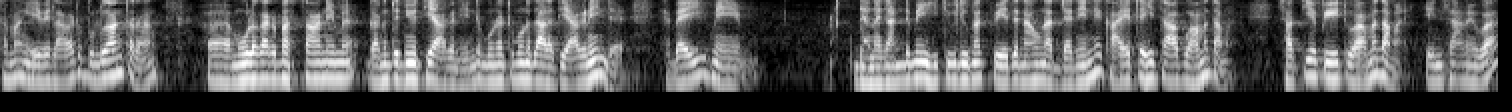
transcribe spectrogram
Taman ඒ වෙලාවට පුළුවන් තරම් මූල කර්මස්ථානෙම ගනුදෙනුව තියාගෙන ඉන්න මුණට මුණ දාලා තියාගෙන ඉන්න. හැබැයි මේ දැනගන්න මේ හිතවිලි උනත් වේදනාව උනත් දැනෙන්නේ කයට හිත ආපුවාම තමයි. සතිය පිහිටුවාම තමයි. ඒ නිසා මේවා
